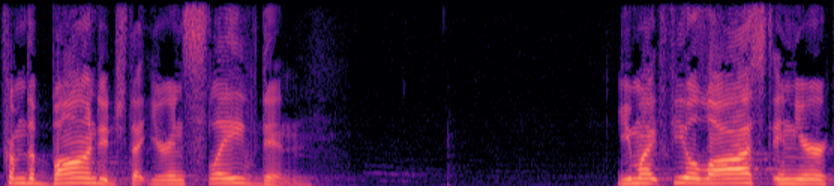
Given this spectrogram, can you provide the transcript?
from the bondage that you're enslaved in. You might feel lost in your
